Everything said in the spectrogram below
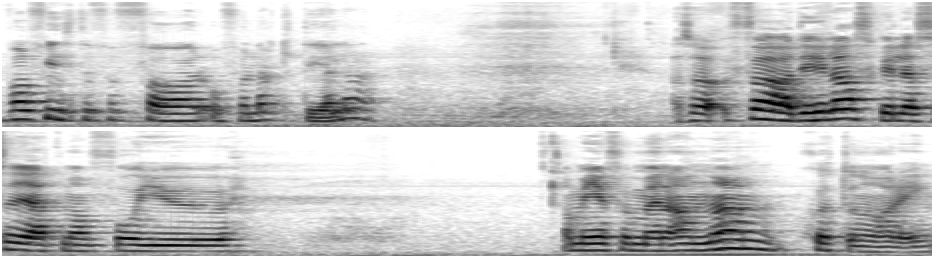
Vad finns det för för och för nackdelar? Alltså fördelar skulle jag säga att man får ju... Om man jämför med en annan 17-åring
